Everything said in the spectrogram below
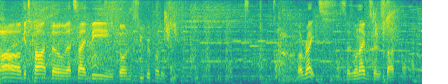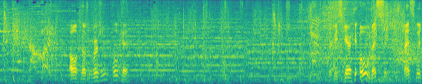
Oh, gets caught though. That side B going super punished. All right, so there's one Ivysaur to stock. Oh, no conversion? Okay. Could be scary. Oh, nice, nice switch.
